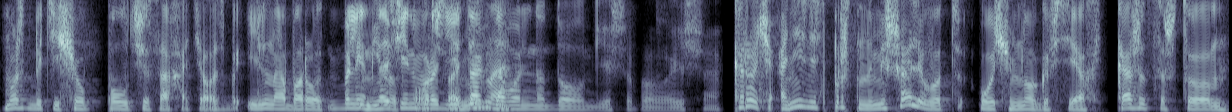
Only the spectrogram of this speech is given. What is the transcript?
может быть, еще полчаса хотелось бы, или наоборот. Блин, да фильм вроде и так знаю. довольно долгий, чтобы еще. Короче, они здесь просто намешали вот очень много всех. Кажется, что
